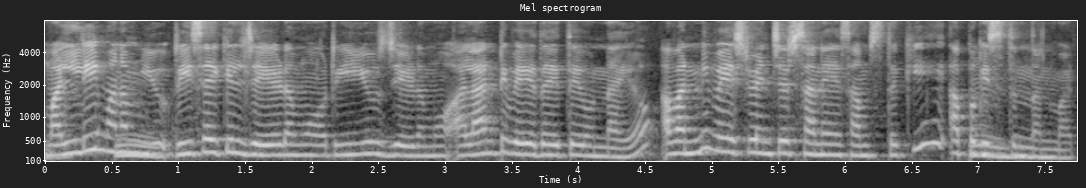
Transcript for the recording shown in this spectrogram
మళ్ళీ మనం రీసైకిల్ చేయడమో రీయూజ్ చేయడమో అలాంటివి ఏదైతే ఉన్నాయో అవన్నీ వేస్ట్ వెంచర్స్ అనే సంస్థకి అప్పగిస్తుంది అనమాట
